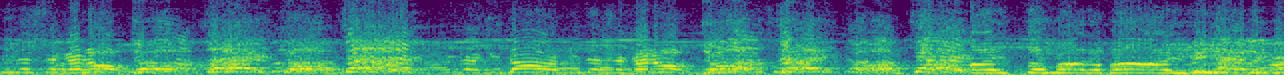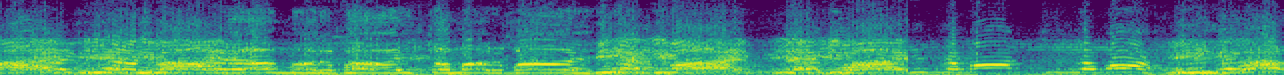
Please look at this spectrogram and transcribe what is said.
বিদেশে কেন? পিনাকি দা বিদেশে কেন? ভাই তোমার ভাই। আমার ভাই তোমার ভাই। জিন্দাবাদ জিন্দাবাদ। জিন্দাবাদ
